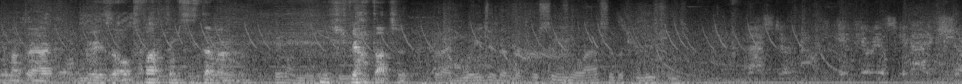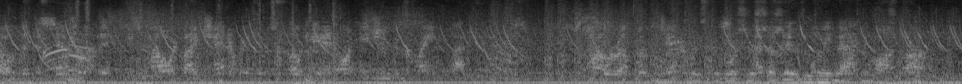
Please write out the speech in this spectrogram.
Nie ma to jak gry z otwartym systemem świata, czy... But I'd wager that they're pursuing the last of the solutions. Master, Imperial schematics show that the central lift is powered by generators located on each of the crane platforms. Power up those generators. To właśnie szczerze, ja tutaj nie Back wiem. online.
